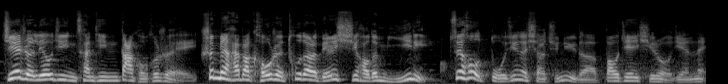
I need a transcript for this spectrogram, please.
接着溜进餐厅，大口喝水，顺便还把口水吐到了别人洗好的米里。最后躲进了小情侣的包间洗手间内。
